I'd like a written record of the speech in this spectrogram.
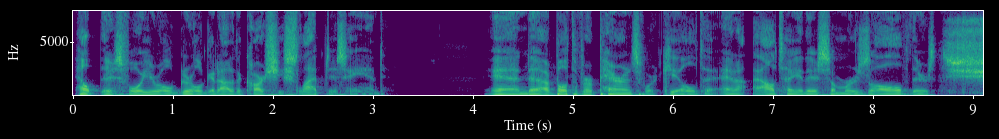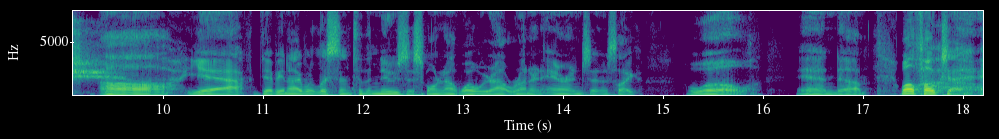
help this four year old girl get out of the car. She slapped his hand and uh, both of her parents were killed. And I'll tell you, there's some resolve. There's, oh yeah, Debbie and I were listening to the news this morning out while we were out running errands, and it's like, whoa. And uh, well, folks, uh,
